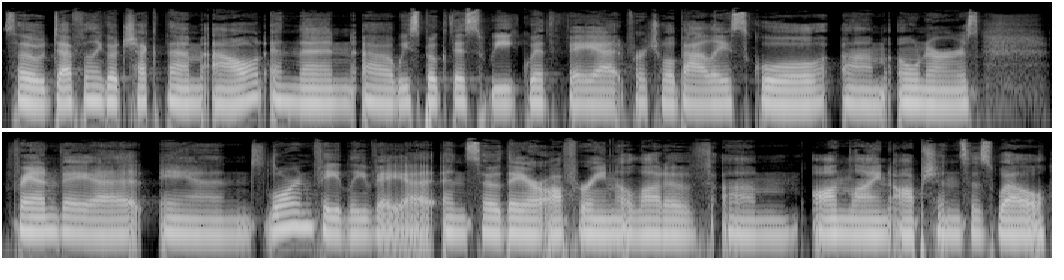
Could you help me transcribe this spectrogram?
so definitely go check them out. And then uh, we spoke this week with Veyette Virtual Ballet School um, owners. Fran Veyette and Lauren Fadeley Veyette. And so they are offering a lot of um, online options as well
